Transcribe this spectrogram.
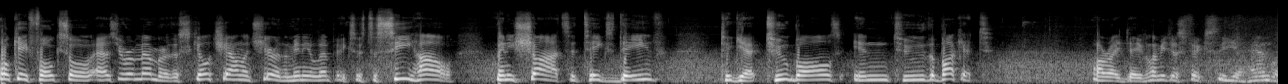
Okay, folks, so as you remember, the skill challenge here in the Mini Olympics is to see how many shots it takes Dave to get two balls into the bucket. All right, Dave, let me just fix the uh, handle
